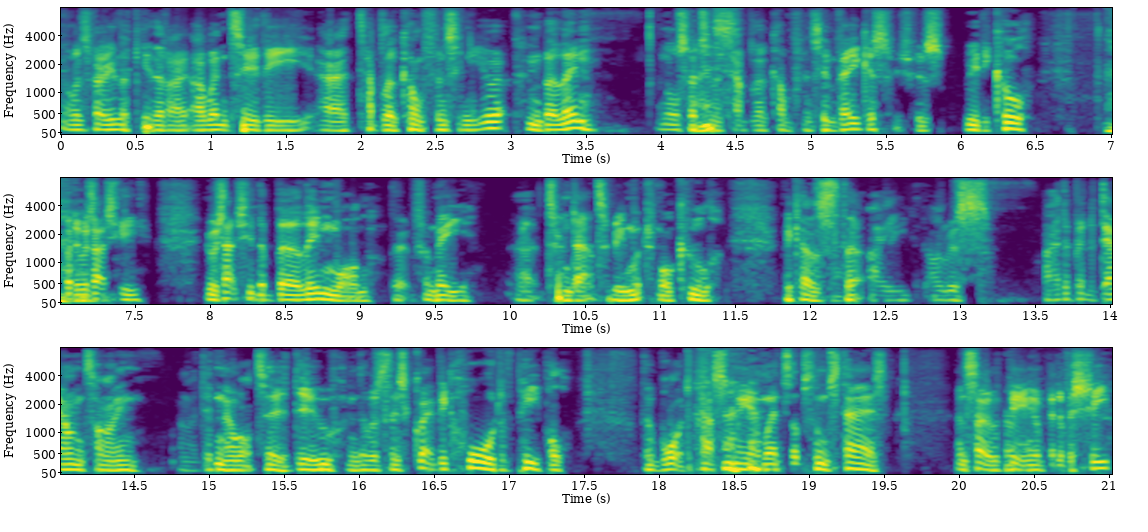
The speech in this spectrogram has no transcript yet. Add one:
I was very lucky that I, I went to the uh, Tableau conference in Europe in Berlin, and also to the Tableau conference in Vegas, which was really cool. But it was actually it was actually the Berlin one that for me uh, turned out to be much more cool because that I I was I had a bit of downtime and I didn't know what to do, and there was this great big horde of people that walked past me and went up some stairs. And so, being a bit of a sheep,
